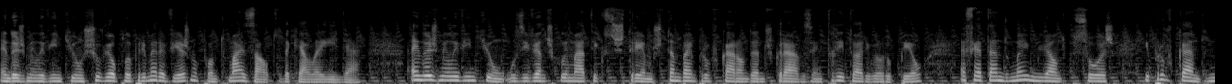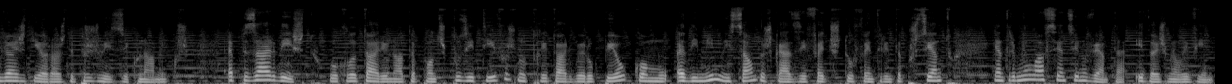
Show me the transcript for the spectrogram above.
Em 2021 choveu pela primeira vez no ponto mais alto daquela ilha. Em 2021, os eventos climáticos extremos também provocaram danos graves em território europeu, afetando meio milhão de pessoas e provocando milhões de euros de prejuízos económicos. Apesar disto, o relatório nota pontos positivos no território europeu, como a diminuição dos gases de efeito estufa em 30% entre 1990 e 2020.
